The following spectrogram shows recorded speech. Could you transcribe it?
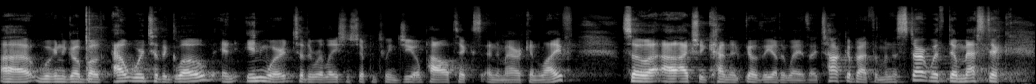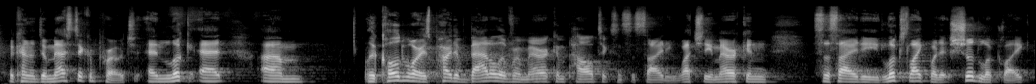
Uh, we're going to go both outward to the globe and inward to the relationship between geopolitics and American life. So I'll actually kind of go the other way as I talk about them. I'm going to start with domestic, a kind of domestic approach and look at um, the Cold War is part of battle over American politics and society. Watch the American society looks like, what it should look like,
